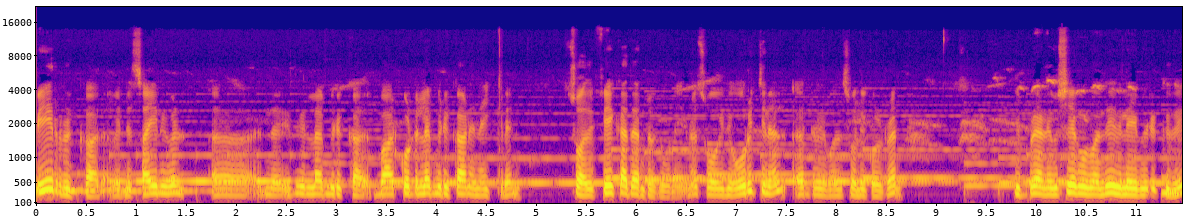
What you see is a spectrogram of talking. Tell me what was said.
பேர் இருக்காது. இந்த சைனுகள் இந்த இது எல்லாம் இருக்காது. பார்கோட் எல்லாம் இருக்கான்னு நினைக்கிறேன். ஸோ அது ஃபேக்காக தான் இருக்கு நினைக்கிறேன் ஸோ இது ஒரிஜினல் என்று வந்து சொல்லிக்கொள்கிறேன் இப்படியான விஷயங்கள் வந்து இதுலேயும் இருக்குது.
